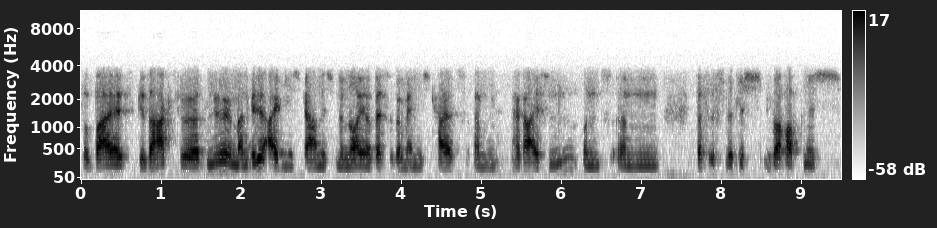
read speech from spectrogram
sobald gesagt wird, nö, man will eigentlich gar nicht eine neue, bessere Männlichkeit ähm, erreichen und ähm, das ist wirklich überhaupt nicht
